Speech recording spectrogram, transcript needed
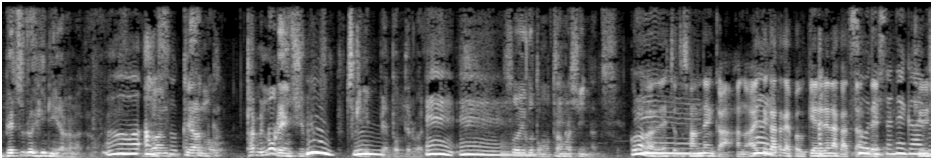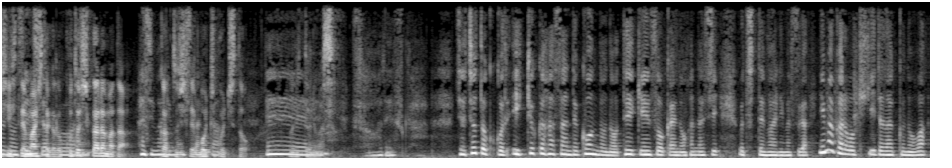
別の日にやらなあかんわけです。ボランティアのための練習も月に一遍取ってるわけ、うんうん。えー、そういうことも楽しいんですよ。コロナでね、ちょっと3年間、あの相手方がやっぱ受け入れなかったんで、はい、ね、休止してましたけど、今年からまた復活して、ぼちぼちと言っております、えー、そうですか。じゃあちょっとここで1曲挟んで今度の定期演奏会のお話移ってまいりますが今からお聴きいただくのは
